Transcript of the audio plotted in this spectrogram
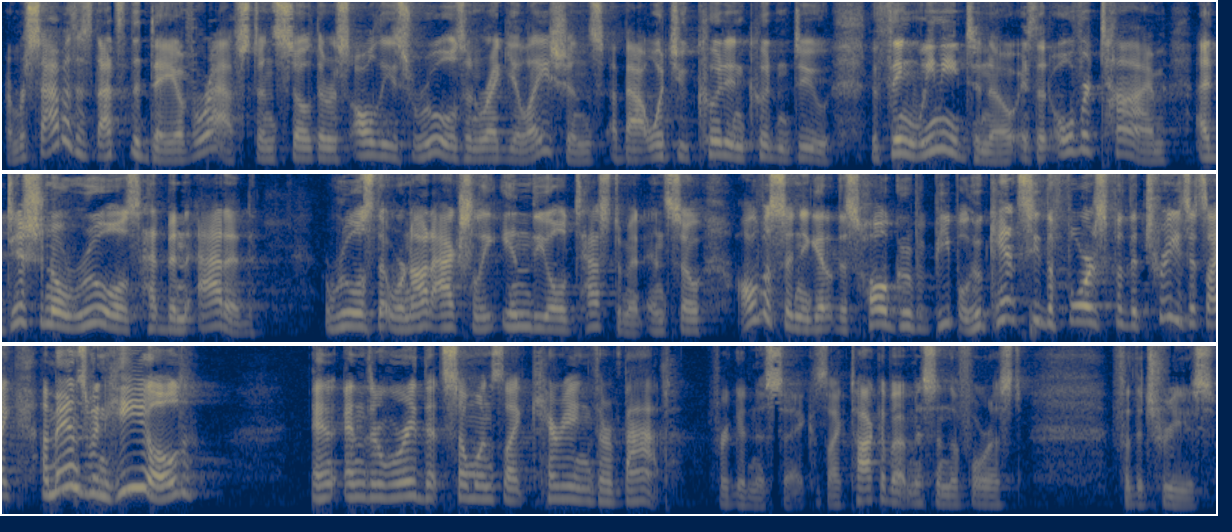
Remember, Sabbath is that's the day of rest. And so there's all these rules and regulations about what you could and couldn't do. The thing we need to know is that over time, additional rules had been added rules that were not actually in the Old Testament. And so all of a sudden you get this whole group of people who can't see the forest for the trees. It's like a man's been healed, and, and they're worried that someone's like carrying their bat, for goodness sake. It's like, talk about missing the forest for the trees.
